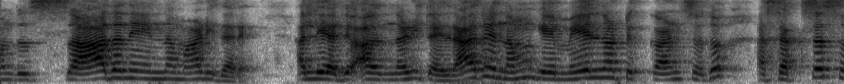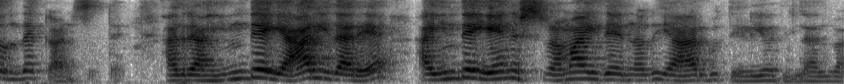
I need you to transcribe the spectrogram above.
ಒಂದು ಸಾಧನೆಯನ್ನು ಮಾಡಿದ್ದಾರೆ. ಅಲ್ಲಿ ಅದು ನಡೀತಾ ಇದ್ರೆ. ಆದರೆ ನಮಗೆ ಮೇಲ್ನೋಟಕ್ಕೆ ಕಾಣಿಸೋದು, ಆ ಸಕ್ಸಸ್ ಒಂದೇ ಕಾಣಿಸುತ್ತೆ. ಆದರೆ ಆ ಹಿಂದೆ ಯಾರಿದ್ದಾರೆ, ಆ ಹಿಂದೆ ಏನು ಶ್ರಮ ಇದೆ ಅನ್ನೋದು ಯಾರಿಗೂ ತಿಳಿಯೋದಿಲ್ಲ ಅಲ್ವಾ?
